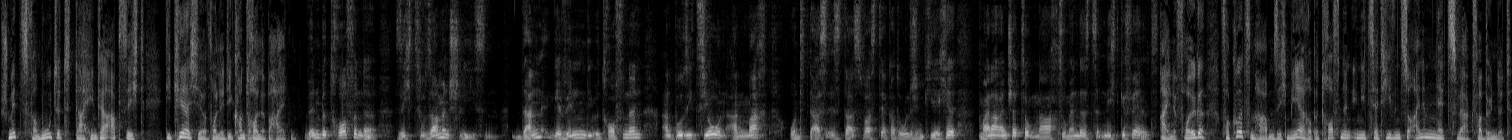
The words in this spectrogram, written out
Schmitz vermutet dahinter Absicht, die Kirche wolle die Kontrolle behalten. Wenn Betroffene sich zusammenschließen, dann gewinnen die Betroffenen an Position, an Macht und das ist das, was der katholischen Kirche meiner Einschätzung nach zumindest nicht gefällt. Eine Folge, vor kurzem haben sich mehrere betroffenen Initiativen zu einem Netzwerk verbündet.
